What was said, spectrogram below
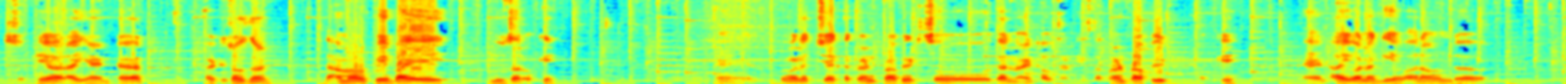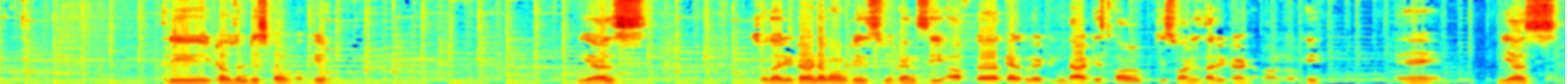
So here I enter 30,000 the amount paid by user okay? And want to check the current profit. So the 9000 is the current profit okay? And I wanna give around uh, 3000 discount okay? Yes. So the returned amount is you can see after calculating the discount this one is the returned amount okay? And yes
